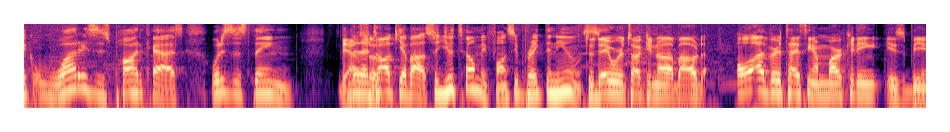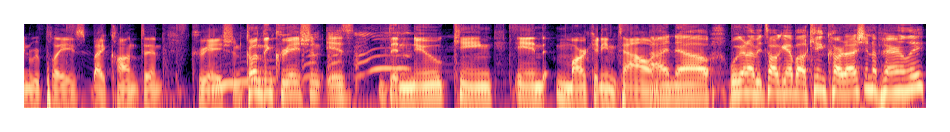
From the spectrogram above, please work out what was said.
like, what is this podcast? What is this thing Yeah, that they're so- talking about? So you tell me, Fonzie. Break the news. Today we're talking about all advertising and marketing is being replaced by content creation. Content creation is the new king in marketing town. I know. We're gonna be talking about Kim Kardashian. Apparently,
